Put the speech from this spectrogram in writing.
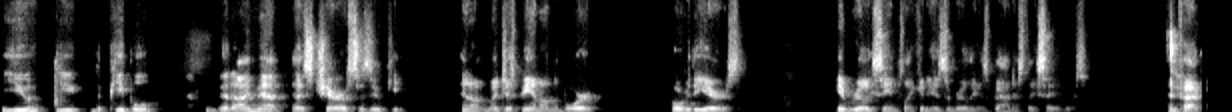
you you the people that I met as chair of Suzuki, you know, just being on the board over the years, it really seems like it is really as bad as they say it is. In fact,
